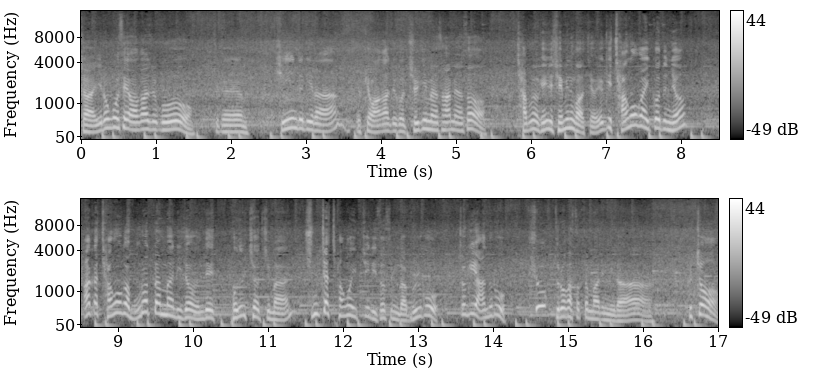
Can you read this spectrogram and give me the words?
자 이런 곳에 와가지고 지금 지인들이랑 이렇게 와가지고 즐기면서 하면서 잡으면 굉장히 재밌는 것 같아요. 여기 장어가 있거든요. 아까 장어가 물었단 말이죠. 근데 버들치였지만 진짜 장어 입질이 있었습니다. 물고 저기 안으로 슉 들어갔었단 말입니다. 그쵸?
